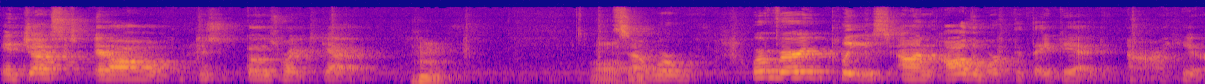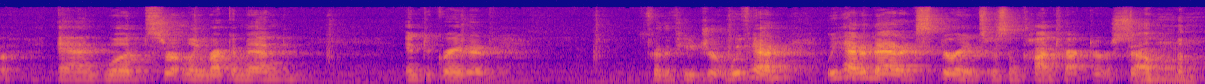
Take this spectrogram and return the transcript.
it just, it all just goes right together. Hmm. So we're, we're very pleased on all the work that they did, uh, here. And would certainly recommend integrated for the future. We've had, we had a bad experience with some contractors, so, Oh, my,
